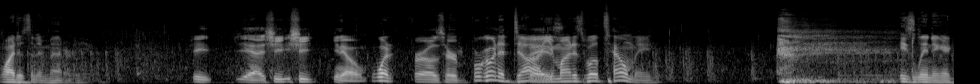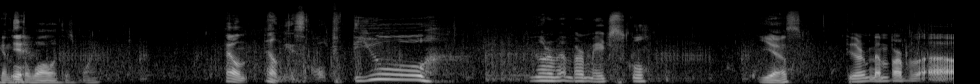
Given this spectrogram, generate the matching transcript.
Why doesn't it matter to you? She, yeah, she, she, you know, What furrows her. if we're going to die, you might as well tell me. He's leaning against Yeah. the wall at this point. Tell, tell me, Salt. Do you, do you remember mage school? Yes. Do you remember uh,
